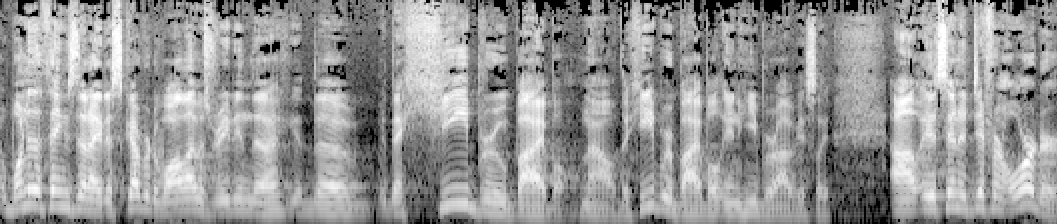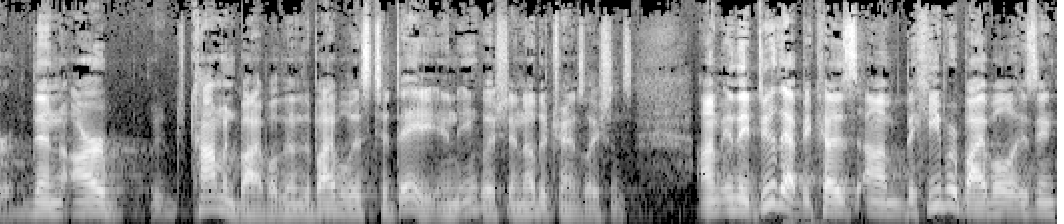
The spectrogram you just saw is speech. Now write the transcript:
one of the things that I discovered while I was reading the, the, the Hebrew Bible, now, the Hebrew Bible, in Hebrew, obviously, uh, it's in a different order than our common Bible, than the Bible is today in English and other translations. Um, and they do that because um, the Hebrew Bible is in,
